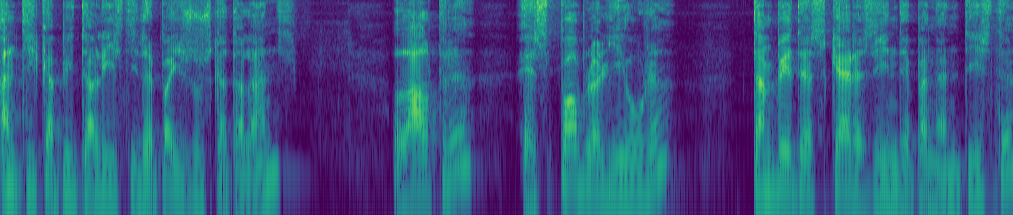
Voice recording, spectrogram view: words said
anticapitalista de països catalans, L'altre és Poble Lliure, també d'esquerres i independentista,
